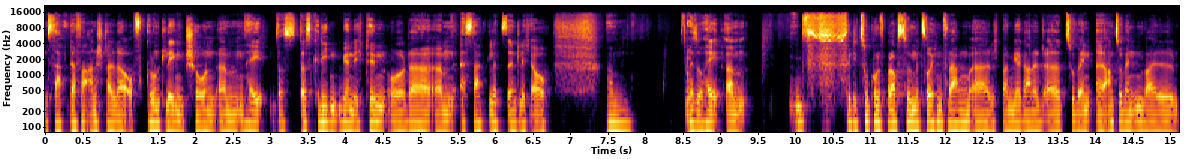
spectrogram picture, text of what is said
sagt der Veranstalter auf grundlegend schon, ähm, hey, das, das kriegen wir nicht hin. Oder ähm, er sagt letztendlich auch, ähm, also hey, ähm, für die Zukunft brauchst du mit solchen Fragen äh, dich bei mir gar nicht äh, zu äh, anzuwenden, weil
